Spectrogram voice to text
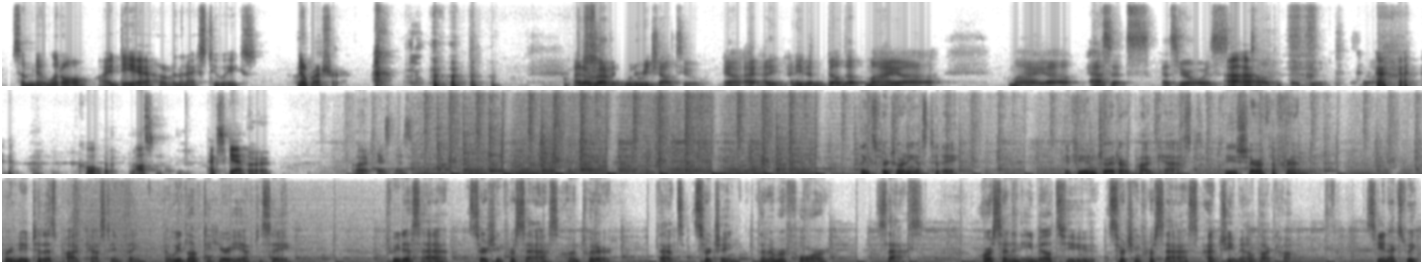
some new little idea over the next two weeks. No pressure. I know who, have, who to reach out to. Yeah, I, I, I need to build up my uh, my uh, assets, as you're always Uh-oh. telling people to do. So, cool. Awesome. Thanks again. All right. Bye. thanks, guys. Thanks for joining us today. If you enjoyed our podcast, please share with a friend. We're new to this podcasting thing, and we'd love to hear what you have to say. Tweet us at Searching for SaaS on Twitter. That's searching, the number four, SaaS. Or send an email to searchingforsaas at gmail.com. See you next week.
